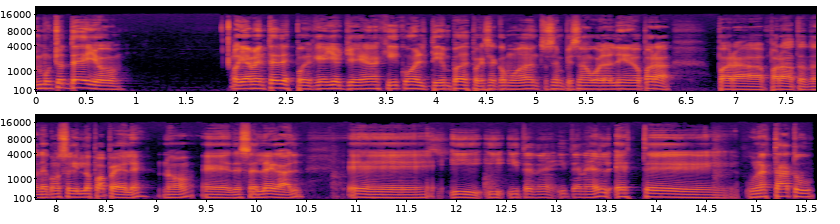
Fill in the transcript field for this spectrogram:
muchos de ellos, obviamente después que ellos llegan aquí con el tiempo, después que se acomodan, entonces empiezan a guardar dinero para, para, para tratar de conseguir los papeles, ¿no? Eh, de ser legal. Eh, y, y, y, tener, y tener este un estatus,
